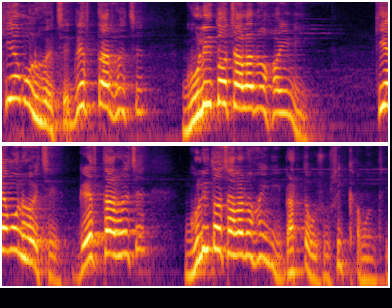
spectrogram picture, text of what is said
কি এমন হয়েছে? গ্রেফতার হয়েছে? গুলি তো চালানো হয়নি। কি এমন হয়েছে? গ্রেফতার হয়েছে? গুলি তো চালানো হয়নি। ব্রাত্য বসু, শিক্ষামন্ত্রী।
